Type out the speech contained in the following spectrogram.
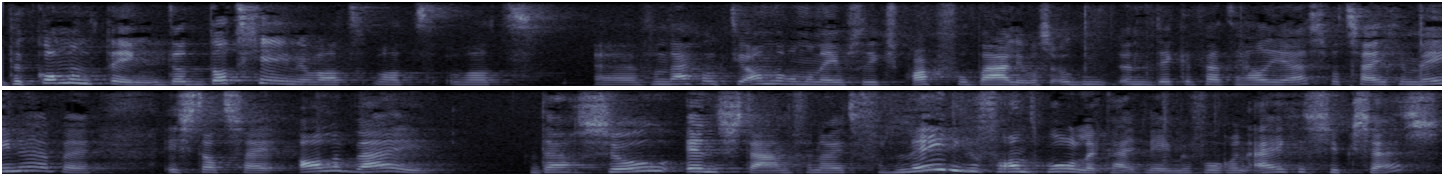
the common thing, dat, datgene wat, wat, wat uh, vandaag ook die andere ondernemers die ik sprak voor Bali, was ook een, een dikke vette hell yes. Wat zij gemeen hebben, is dat zij allebei daar zo in staan vanuit volledige verantwoordelijkheid nemen voor hun eigen succes.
